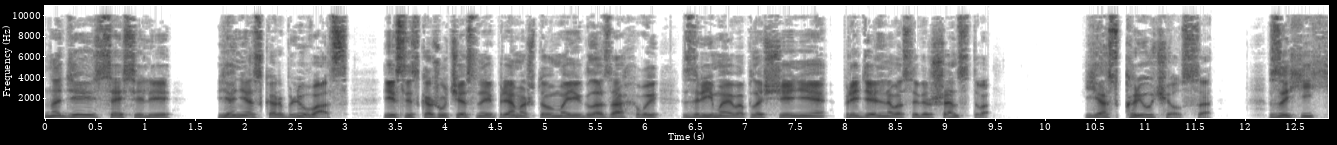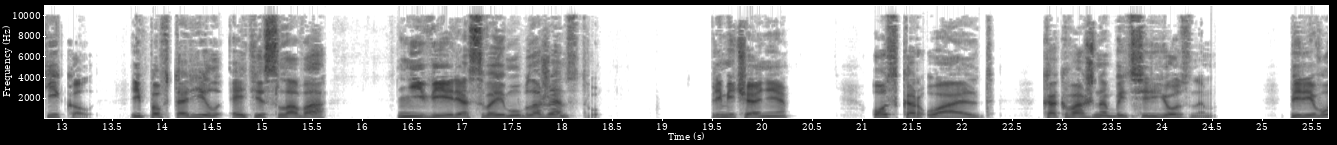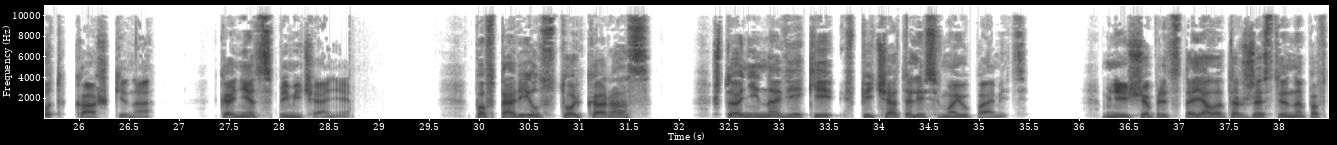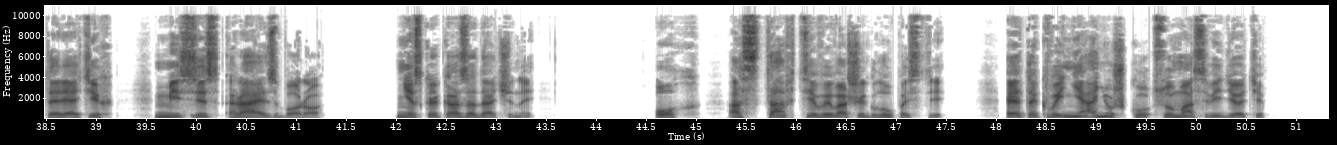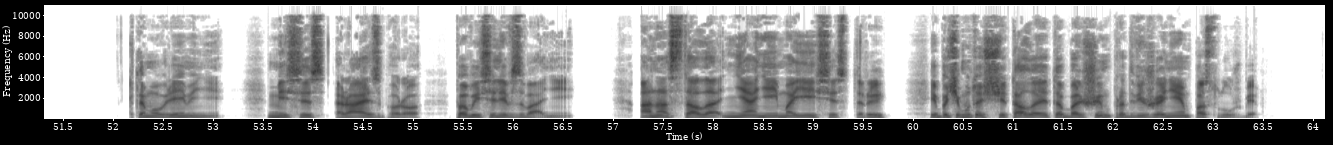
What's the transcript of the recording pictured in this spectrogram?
«Надеюсь, Сесили, я не оскорблю вас, если скажу честно и прямо, что в моих глазах вы зримое воплощение предельного совершенства», я скрючился, захихикал и повторил эти слова, не веря своему блаженству. Примечание. Оскар Уайльд. Как важно быть серьезным. Перевод Кашкина. Конец примечания. Повторил столько раз, что они навеки впечатались в мою память. Мне еще предстояло торжественно повторять их миссис Райсборо, несколько озадаченной. «Ох, оставьте вы ваши глупости! Этак вы нянюшку с ума сведете!» К тому времени миссис Райсборо повысили в звании. Она стала няней моей сестры и почему-то считала это большим продвижением по службе.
